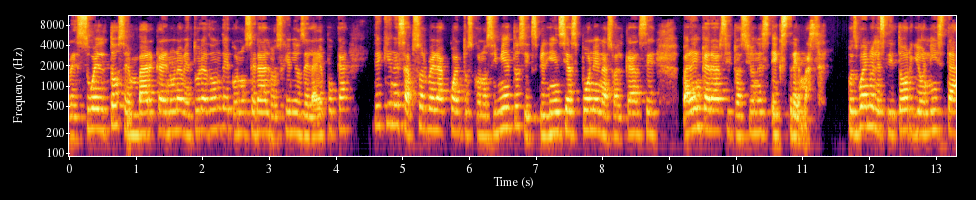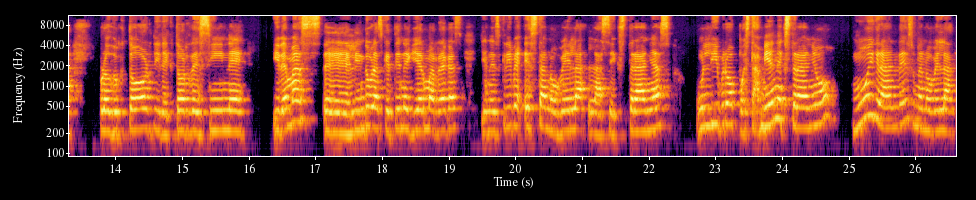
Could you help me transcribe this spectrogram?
Resuelto, se embarca en una aventura donde conocerá a los genios de la época, de quienes absorberá cuantos conocimientos y experiencias ponen a su alcance para encarar situaciones extremas. Pues bueno, el escritor, guionista, productor, director de cine, y demás eh, linduras que tiene Guillermo Arreagas, quien escribe esta novela Las extrañas, un libro pues también extraño, muy grande, es una novela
